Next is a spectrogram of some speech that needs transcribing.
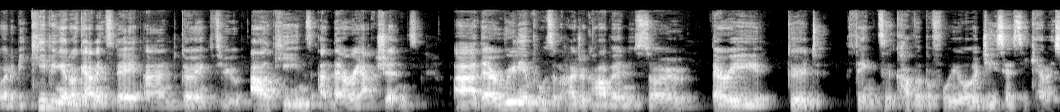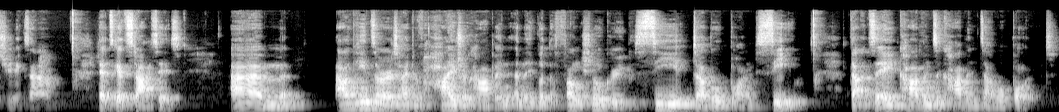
going to be keeping it organic today and going through alkenes and their reactions. Uh, they're a really important hydrocarbon, so very good thing to cover before your GCSE chemistry exam. Let's get started. Um, alkenes are a type of hydrocarbon and they've got the functional group C double bond C. That's a carbon to carbon double bond.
